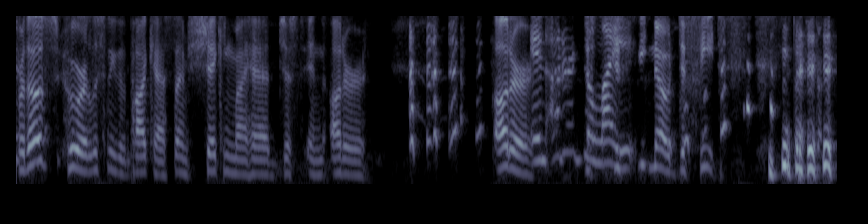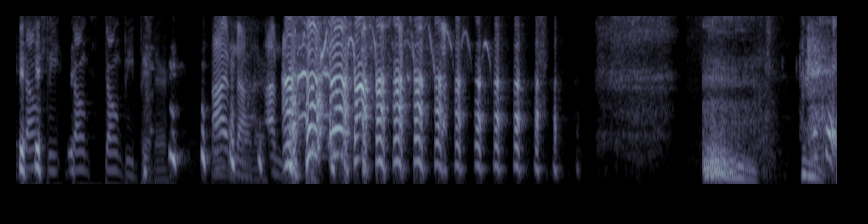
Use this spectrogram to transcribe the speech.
For those who are listening to the podcast, I'm shaking my head just in utter, utter In utter just delight. defeat- no defeat. Don't- don't be, don't, don't be bitter. I'm not. I'm not. okay.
